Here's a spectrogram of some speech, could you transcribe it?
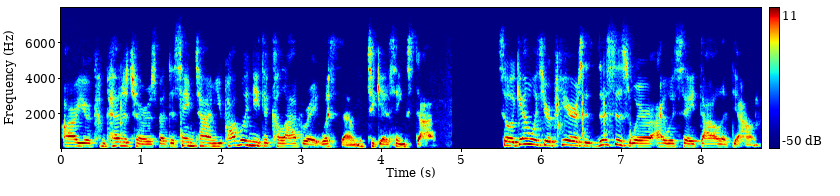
are your competitors, but at the same time, you probably need to collaborate with them to get things done. So, again, with your peers, this is where I would say dial it down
